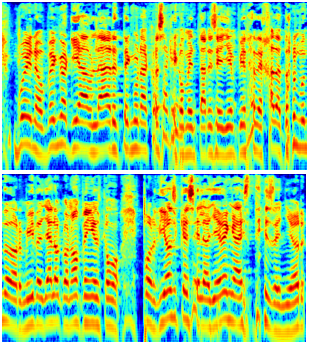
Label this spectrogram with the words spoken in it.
bueno, vengo aquí a hablar, tengo una cosa que comentaros y ella empieza a dejar a todo el mundo dormido, ya lo conocen y es como, por Dios que se lo lleven a este señor,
